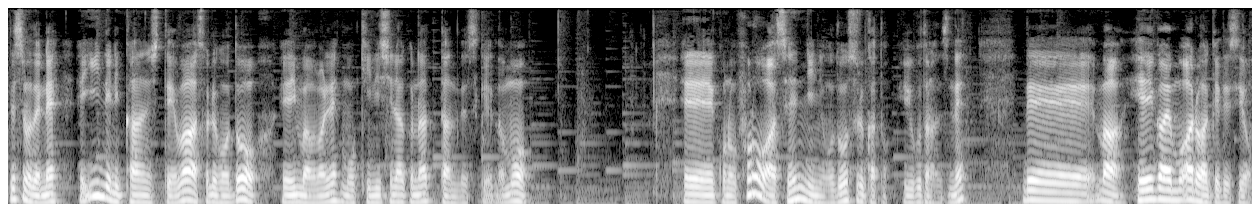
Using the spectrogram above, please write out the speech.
ですのでね、いいねに関してはそれほど、え今はね、もう気にしなくなったんですけれども、えー、このフォロワー1000人をどうするかということなんですね。で、まあ、弊害もあるわけですよ。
